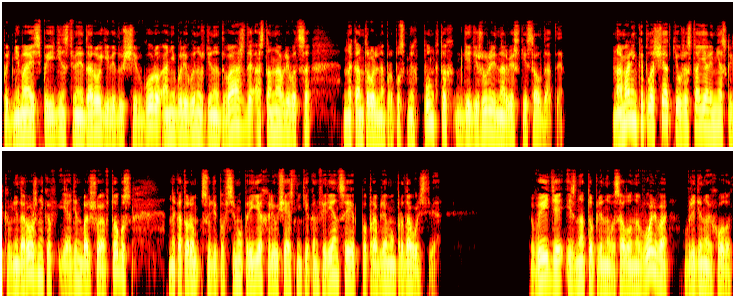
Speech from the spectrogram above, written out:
Поднимаясь по единственной дороге, ведущей в гору, они были вынуждены дважды останавливаться на контрольно-пропускных пунктах, где дежурили норвежские солдаты. На маленькой площадке уже стояли несколько внедорожников и один большой автобус, на котором, судя по всему, приехали участники конференции по проблемам продовольствия. Выйдя из натопленного салона «Вольво» в ледяной холод,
